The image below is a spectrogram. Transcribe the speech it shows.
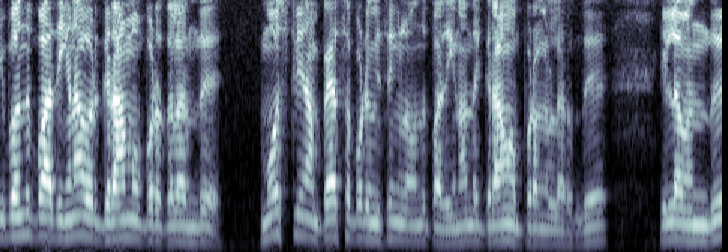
இப்போ வந்து பார்த்தீங்கன்னா ஒரு கிராமப்புறத்துலேருந்து மோஸ்ட்லி நான் பேசப்படும் விஷயங்களை வந்து பார்த்தீங்கன்னா அந்த கிராமப்புறங்கள்லேருந்து இல்லை வந்து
